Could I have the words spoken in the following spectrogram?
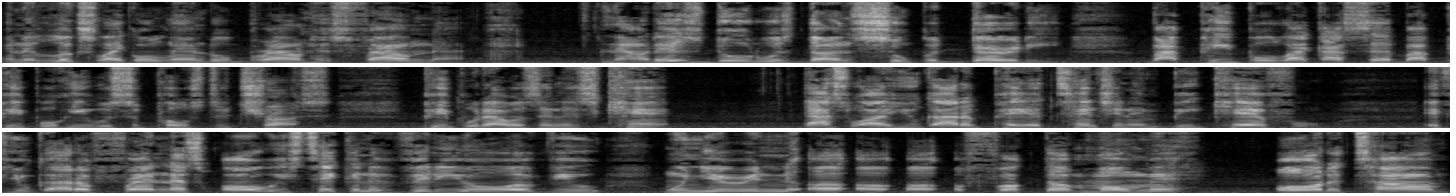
And it looks like Orlando Brown has found that. Now, this dude was done super dirty by people, like I said, by people he was supposed to trust, people that was in his camp. That's why you got to pay attention and be careful. If you got a friend that's always taking a video of you when you're in a, a, a, a fucked up moment all the time,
